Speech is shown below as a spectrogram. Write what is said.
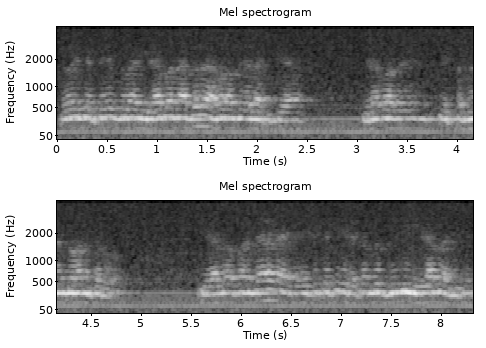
તો એ કે તે પેલા હીરાબા ના કરે હવા બે લાખ ગયા હીરાબા કે તમે લોન કરો હીરાબા પણ કરાવે એટલે કે તે રકમ તો જૂની હીરાબાની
